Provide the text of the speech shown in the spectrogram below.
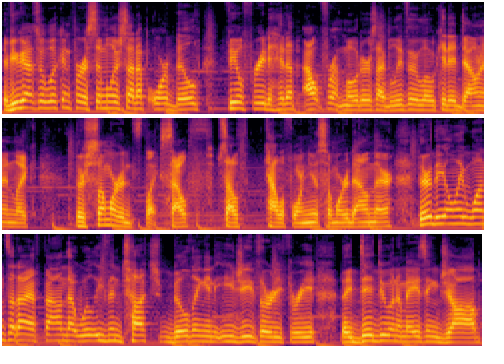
If you guys are looking for a similar setup or build, feel free to hit up Outfront Motors. I believe they're located down in like, they're somewhere in like South, South California, somewhere down there. They're the only ones that I have found that will even touch building an EG33. They did do an amazing job.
